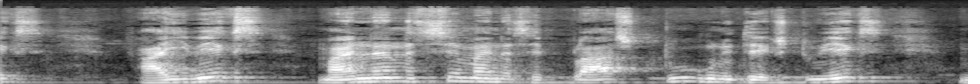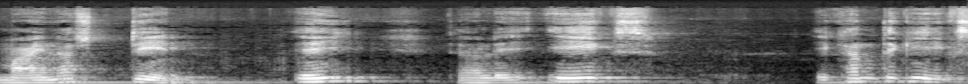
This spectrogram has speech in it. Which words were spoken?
এক্স, ফাইভ এক্স মাইনাসে মাইনাসে প্লাস টু গুণিত x two x minus ten. এই, তাহলে এক্স, এখান থেকে এক্স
